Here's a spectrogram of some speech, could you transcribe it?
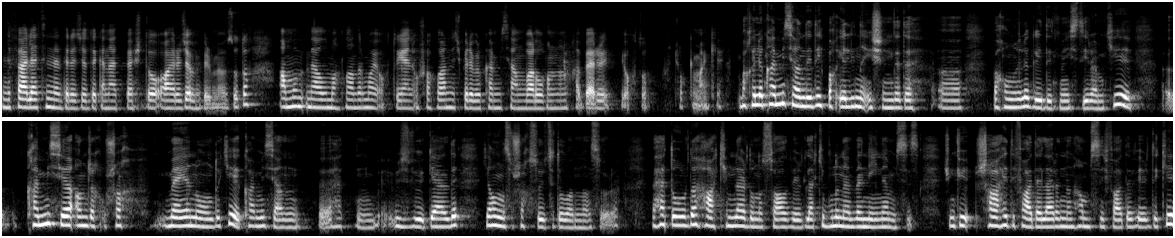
İndi fəaliyyətin nə dərəcədə qənaətbəxşdir, o ayrıca bir mövzudur. Amma məlumatlandırma yoxdur. Yəni uşaqların heç belə bir komissiyanın varlığından xəbəri yoxdur. Çox güman ki. Bax elə komissiyanı dedik, bax Elina işində də bax onu elə qeyd etmək istəyirəm ki, komissiya ancaq uşaq müəyyən olundu ki, komissiyanın üzvü gəldi yalnız uşaq suisid olandan sonra. Və hətta orada hakimlər də ona sual verdilər ki, bunun əvvəl nə etmisiniz? Çünki şahid ifadələrindən hamısı ifadə verdi ki,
